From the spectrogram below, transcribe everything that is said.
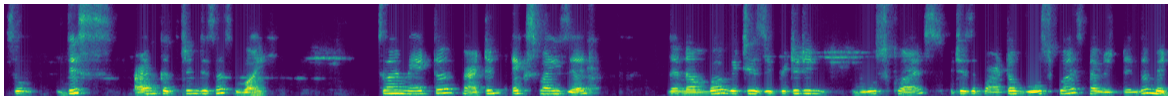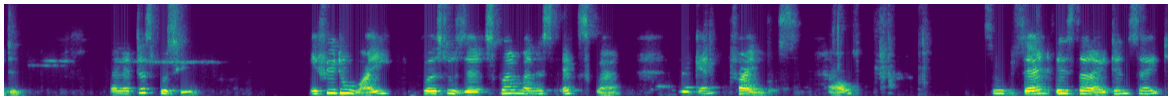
So this, I am considering this as Y. So I made the pattern X, Y, Z the number which is repeated in both squares, which is a part of both squares, I have written in the middle. Now let us proceed. If we do y equals to z square minus x square, we can find this. How? So z is the right hand side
